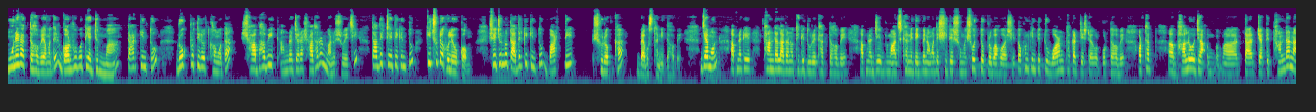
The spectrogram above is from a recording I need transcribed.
মনে রাখতে হবে আমাদের, গর্ভবতী একজন মা, তার কিন্তু রোগ প্রতিরোধ ক্ষমতা স্বাভাবিক, আমরা যারা সাধারণ মানুষ রয়েছি, তাদের চাইতে কিন্তু কিছুটা হলেও কম। সেই জন্য তাদেরকে কিন্তু বাড়তি সুরক্ষা ব্যবস্থা নিতে হবে। যেমন আপনাকে ঠান্ডা লাগানো থেকে দূরে থাকতে হবে। আপনার যে মাঝখানে দেখবেন আমাদের শীতের সময় শৈত্যপ্রবাহ আসে, তখন কিন্তু একটু ওয়ার্ম থাকার চেষ্টা করতে হবে। অর্থাৎ ভালো তার যাতে ঠান্ডা না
